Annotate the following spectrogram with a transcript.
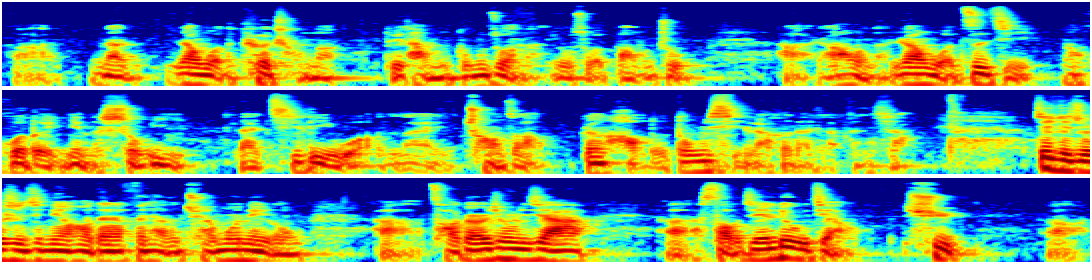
啊，那让我的课程呢对他们工作呢有所帮助啊，然后呢让我自己能获得一定的收益，来激励我来创造更好的东西来和大家分享。这个就是今天和大家分享的全部内容啊，草根金融家啊，扫街六讲序。啊，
